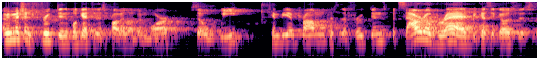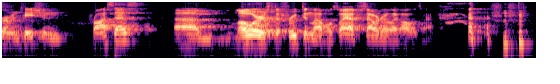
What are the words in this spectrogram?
I mean, mentioned fructan. We'll get to this probably a little bit more. So wheat can be a problem because of the fructans, but sourdough bread, because it goes through this fermentation process, um, lowers the fructan level. So I have sourdough like all the time.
